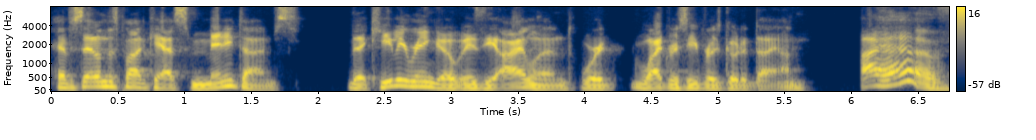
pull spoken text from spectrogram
have said on this podcast many times that Kelee Ringo is the island where wide receivers go to die on. I have,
